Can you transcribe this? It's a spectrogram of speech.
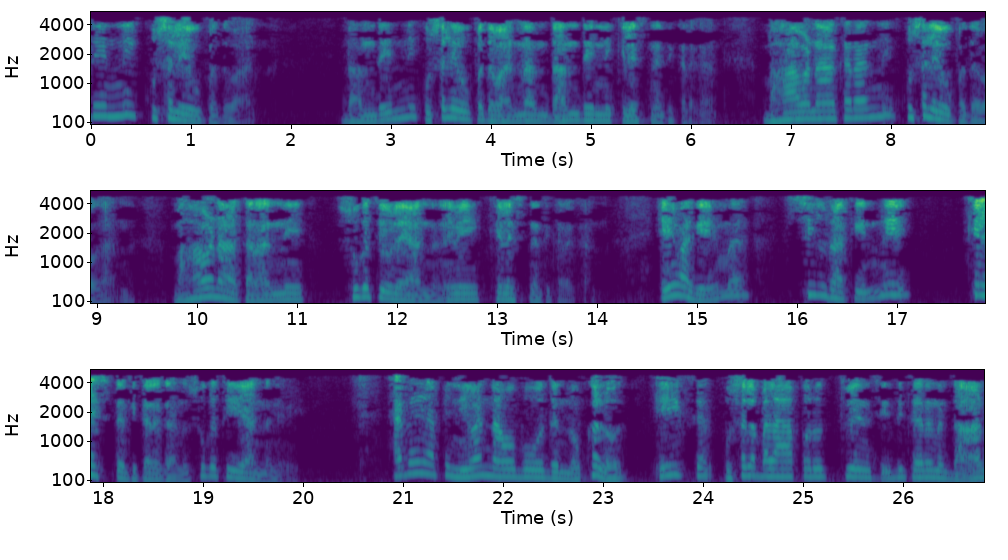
දෙන්නේ කුසලයේ උපදවන්න. දන් දෙන්නේ කුසලයේ උපදවන්න දන් දෙන්නේ කෙලෙස් නැති කරගන්න. භාවනා කරන්නේ කුසලයේ උපදව ගන්න. භාවනා කරන්නේ සුගති වල යන්න නෙවෙයි කෙලෙස් නැති කරගන්න. ඒ වගේම සිල් රකින්නේ කෙලෙස් නැති කරගන්න සුගතිය යන්න නෙවෙයි. හැබැයි අපි නිවන් අවබෝධ නොකළොත් ඒක කුසල බලාපොරොත්තුවෙන් සිදු කරන දාන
